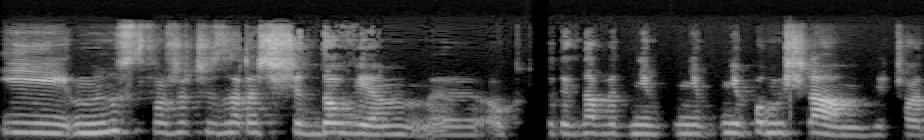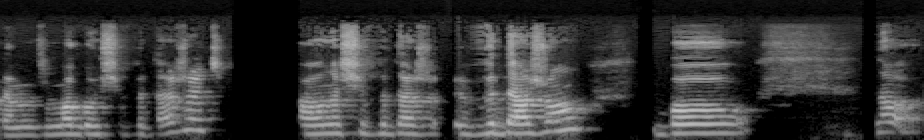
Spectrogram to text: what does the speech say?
i mnóstwo rzeczy zaraz się dowiem, y, o których nawet nie, nie, nie pomyślałam wieczorem, że mogą się wydarzyć, a one się wydarzy, wydarzą, bo no,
